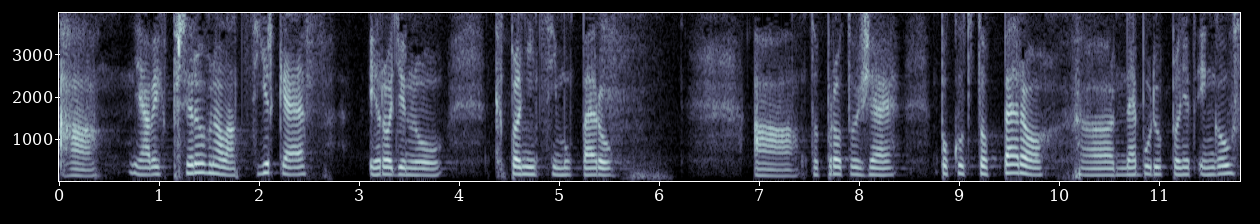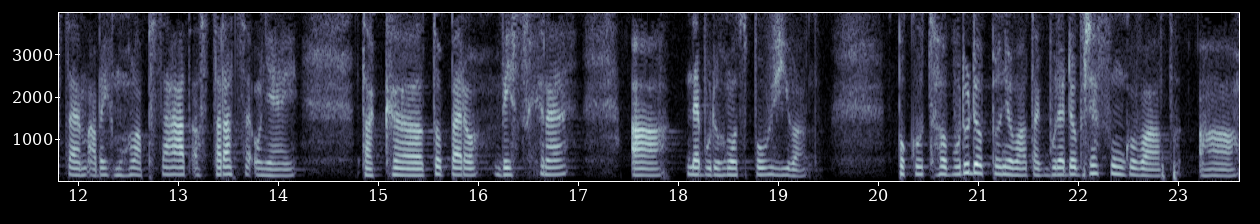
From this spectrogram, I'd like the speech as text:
A já bych přirovnala církev i rodinu k plnícímu peru. A to proto, že pokud to pero eh, nebudu plnit ingoustem, abych mohla psát a starat se o něj, tak eh, to pero vyschne a nebudu ho moc používat. Pokud ho budu doplňovat, tak bude dobře fungovat a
